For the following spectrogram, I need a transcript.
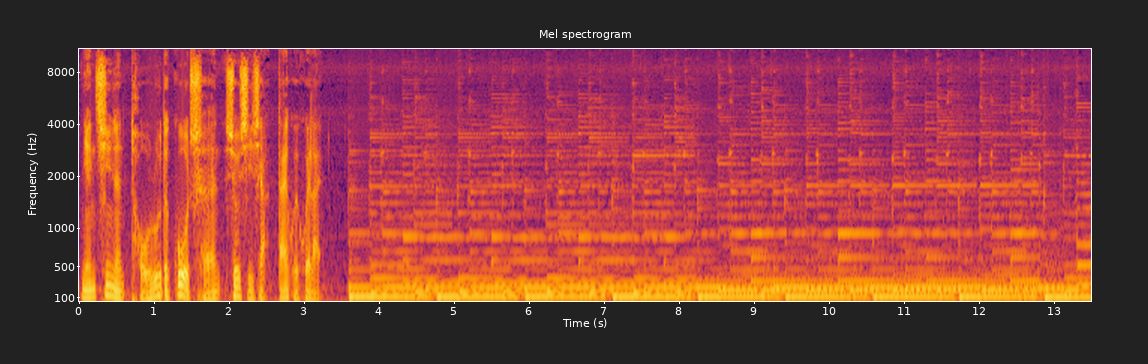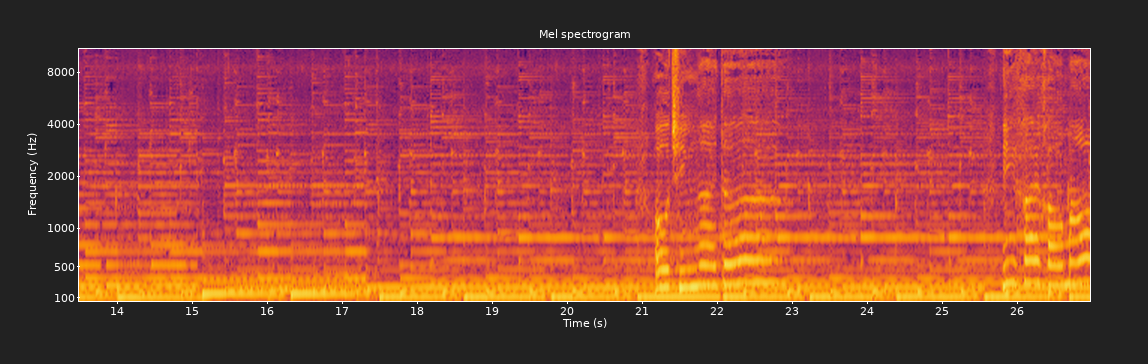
年轻人投入的过程。休息一下，待会回来。哦，亲爱的，你还好吗？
